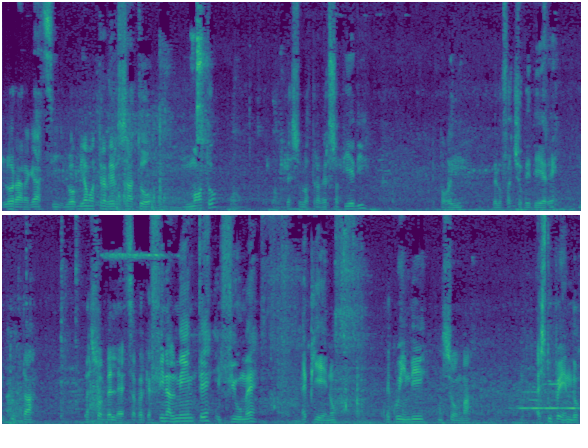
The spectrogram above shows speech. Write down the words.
Allora ragazzi lo abbiamo attraversato in moto. Adesso lo attraverso a piedi. E poi ve lo faccio vedere in tutta la sua bellezza perché finalmente il fiume è pieno e quindi insomma è stupendo.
